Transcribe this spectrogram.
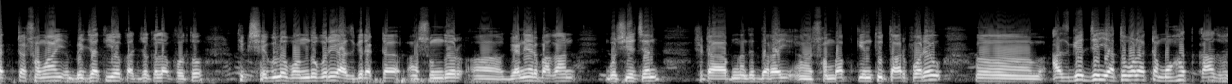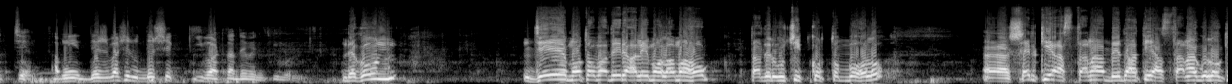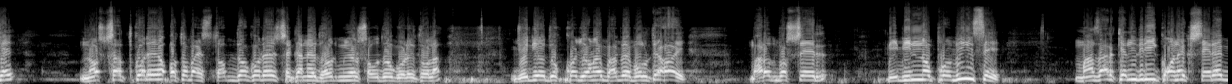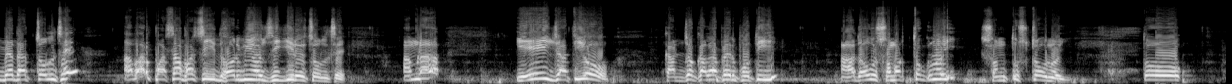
একটা সময় বেজাতীয় কার্যকলাপ হতো, ঠিক সেগুলো বন্ধ করে আজকের একটা সুন্দর জ্ঞানের বাগান বসিয়েছেন, সেটা আপনাদের দ্বারাই সম্ভব। কিন্তু তারপরেও আজকের যে এত বড় একটা মহৎ কাজ হচ্ছে, আপনি দেশবাসীর উদ্দেশ্যে কি বার্তা দেবেন, কি বলবেন? দেখুন, যে মতবাদের আলেম ওলামা হোক, তাদের উচিত কর্তব্য হলো শেরকি আস্তানা, বেদাতি আস্তানাগুলোকে নস্বাত করে অথবা স্তব্ধ করে সেখানে ধর্মীয় সৌধ গড়ে তোলা। যদিও দুঃখজনকভাবে বলতে হয়, ভারতবর্ষের বিভিন্ন প্রভিন্সে মাজার কেন্দ্রিক অনেক সেরেক বেদাত চলছে, আবার পাশাপাশি ধর্মীয় জিগিরও চলছে। আমরা এই জাতীয় কার্যকলাপের প্রতি আদৌ সমর্থক নই, সন্তুষ্টও নই। তো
